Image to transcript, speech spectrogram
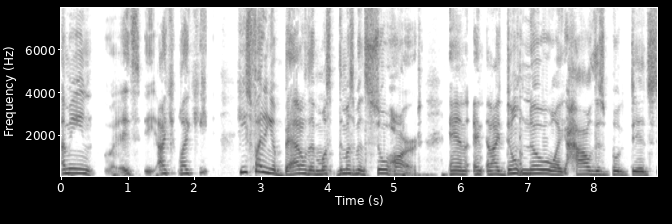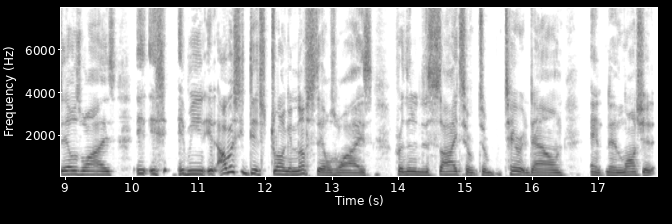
I mean it's I like he, he's fighting a battle that must that must have been so hard, and and and I don't know like how this book did sales wise. It, it I mean it obviously did strong enough sales wise for them to decide to to tear it down and then launch it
